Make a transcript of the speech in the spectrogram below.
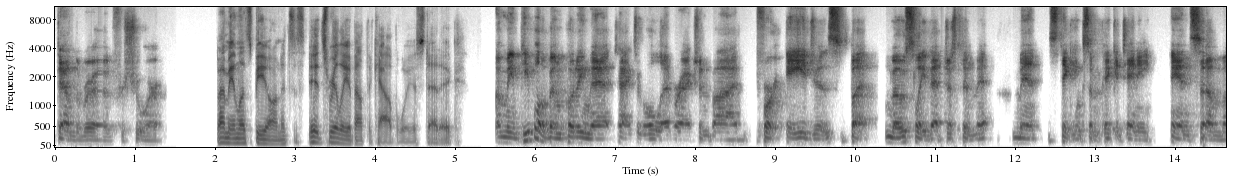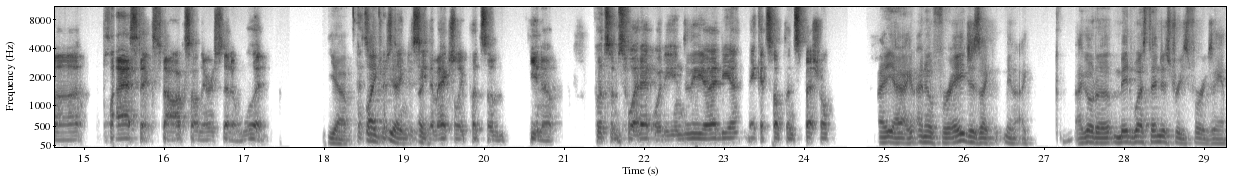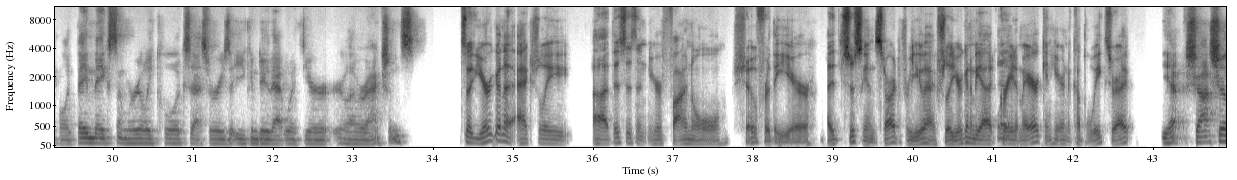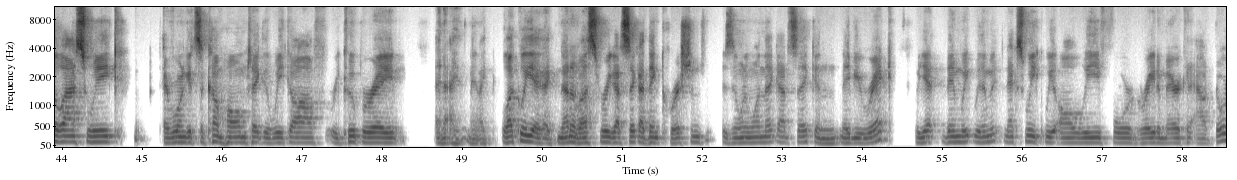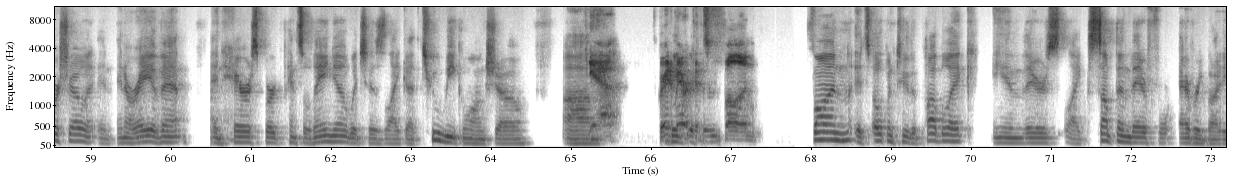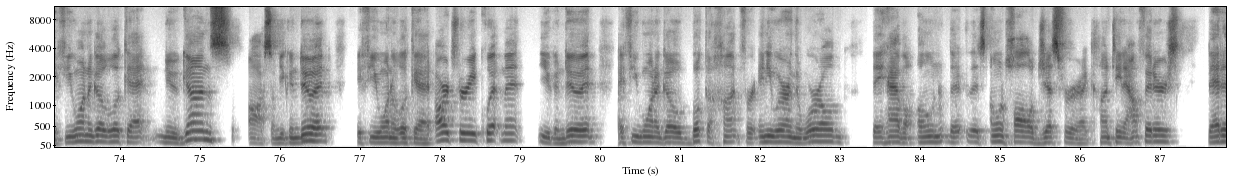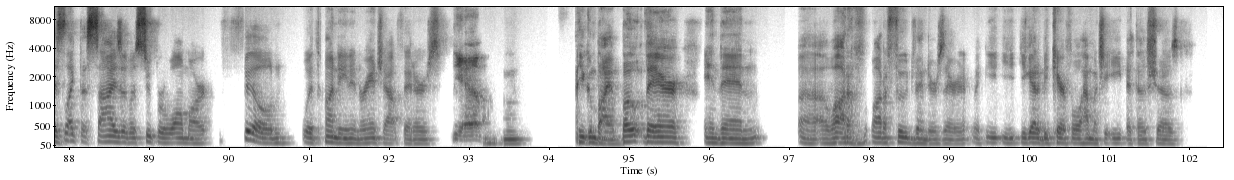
down the road for sure. I mean, let's be honest, it's, it's really about the cowboy aesthetic. I mean, people have been putting that tactical lever action vibe for ages, but mostly that just meant, meant sticking some Picatinny and some uh, plastic stocks on there instead of wood. Yeah, it's like, interesting yeah, to see like, them actually put some, you know, put some sweat equity into the idea, make it something special. I, yeah, I, I know for ages, like you know, I I go to Midwest Industries, for example, like they make some really cool accessories that you can do that with your, your lever actions. So you're gonna actually uh, this isn't your final show for the year. It's just getting started for you. Actually, you're going to be at Great American here in a couple weeks, right? Yeah, shot show last week. Everyone gets to come home, take the week off, recuperate. And I, I mean, like, luckily, like none of us really got sick. I think Christian is the only one that got sick, and maybe Rick. But yet, then we then next week we all leave for Great American Outdoor Show, an NRA event in Harrisburg, Pennsylvania, which is like a two week long show. Um, yeah, Great American's fun. fun. It's open to the public, and there's like something there for everybody. If you want to go look at new guns, awesome, you can do it. If you want to look at archery equipment, you can do it. If you want to go book a hunt for anywhere in the world, they have a own their- its own hall just for like hunting outfitters. That is like the size of a super Walmart filled with hunting and ranch outfitters. Yeah. Um, you can buy a boat there, and then uh, a lot of a lot of food vendors there. Like you, you, you got to be careful how much you eat at those shows.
